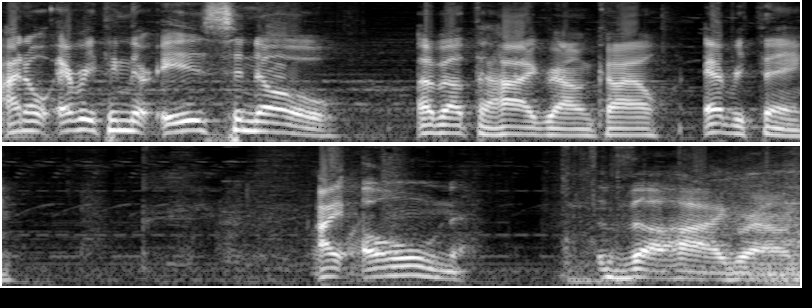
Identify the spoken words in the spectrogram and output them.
I know everything there is to know about the high ground, Kyle. Everything. I own the high ground.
